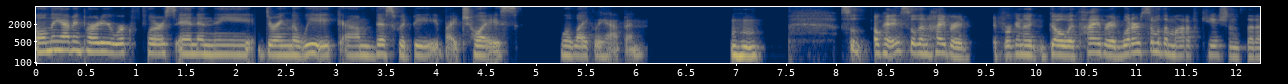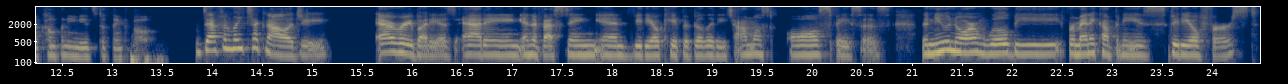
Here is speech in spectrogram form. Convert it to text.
only having part of your workforce in in the during the week, um, this would be by choice, will likely happen. Mm-hmm. So, okay, so then hybrid if we're going to go with hybrid, what are some of the modifications that a company needs to think about? Definitely technology. Everybody is adding and investing in video capability to almost all spaces. The new norm will be for many companies video first.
